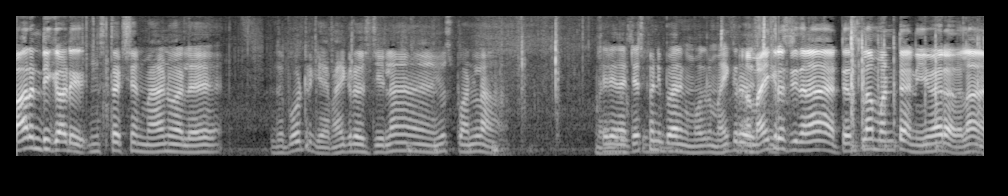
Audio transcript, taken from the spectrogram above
வாரண்டி கார்டு இன்ஸ்ட்ரக்ஷன் மேனுவலு இதை போட்டிருக்கேன் மைக்ரோ எஸ்டிலாம் யூஸ் பண்ணலாம். சரி அதை டெஸ்ட் பண்ணி பாருங்க. முதல்ல மைக்ரோ மைக்ரோஸ்டி தானே? டெஸ்ட்லாம் பண்ணிட்டேன். நீ வேற அதெல்லாம்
